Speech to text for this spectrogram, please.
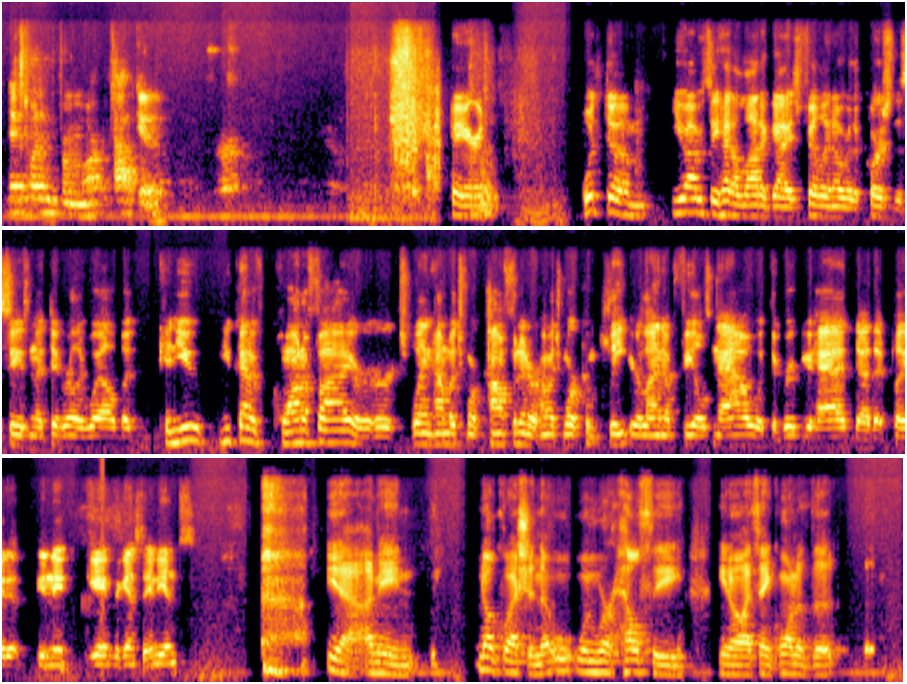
Next one from Marc Topkin. Hey, Aaron. What um, you obviously had a lot of guys fill in over the course of the season that did really well, but can you you kind of quantify or, or explain how much more confident or how much more complete your lineup feels now with the group you had uh, that played in the games against the Indians? Yeah, I mean, no question that when we're healthy, you know, I think one of the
